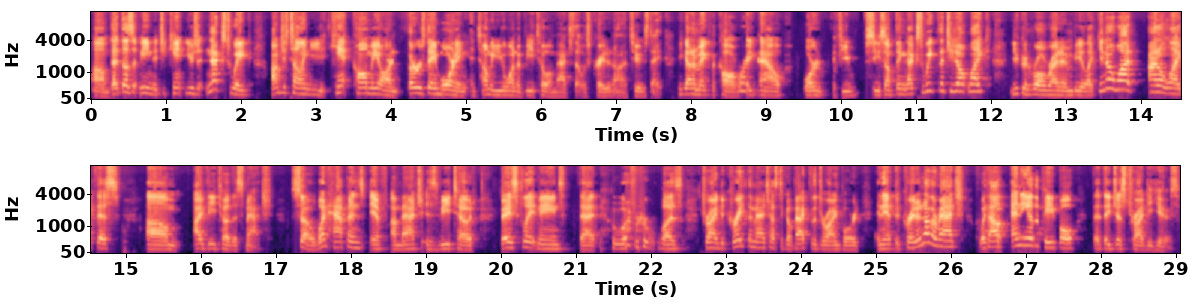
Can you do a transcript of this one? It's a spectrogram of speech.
Um, that doesn't mean that you can't use it next week. I'm just telling you, you can't call me on Thursday morning and tell me you want to veto a match that was created on a Tuesday. You got to make the call right now. Or if you see something next week that you don't like, you can roll right in and be like, you know what? I don't like this. Um, I veto this match. So what happens if a match is vetoed? Basically, it means that whoever was trying to create the match has to go back to the drawing board and they have to create another match without any of the people that they just tried to use.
